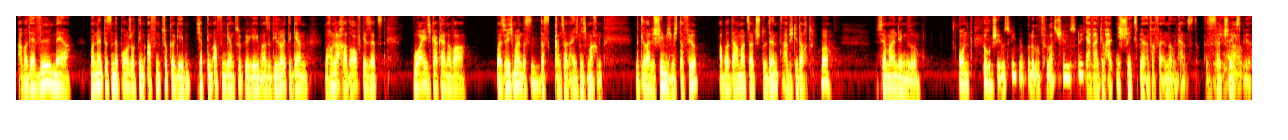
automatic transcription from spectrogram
aber der will mehr. Man nennt es in der Branche auch dem Affen Zucker geben. Ich habe dem Affen gern Zucker gegeben, also die Leute gern noch einen Lacher draufgesetzt, wo eigentlich gar keiner war. Weißt du, wie ich meine? Das, das kannst du halt eigentlich nicht machen. Mittlerweile schäme ich mich dafür, aber damals als Student habe ich gedacht, oh, ist ja mein Ding so. Und Warum schämst du dich? mehr? Oder für was schämst du dich? ja, weil du halt nicht Shakespeare einfach verändern kannst. Das ist halt Ja. Shakespeare.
